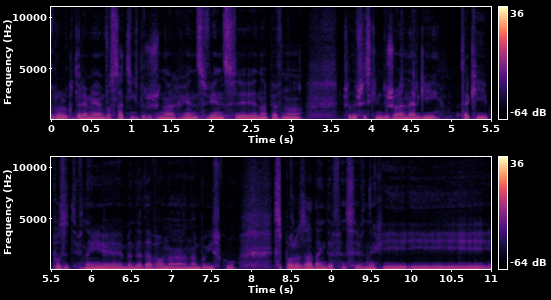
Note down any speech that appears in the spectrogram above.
ról, które miałem w ostatnich drużynach, więc, więc na pewno przede wszystkim dużo energii takiej pozytywnej e, będę dawał na, na boisku. Sporo zadań defensywnych i, i,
